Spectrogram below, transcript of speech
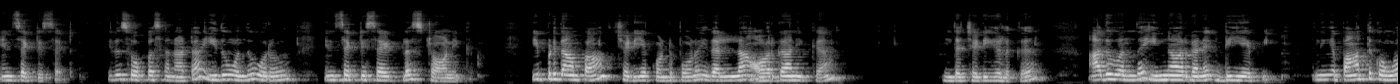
இன்செக்டிசைட் இது சோப்பசனாட்டா இதுவும் வந்து ஒரு இன்செக்டிசைட் ப்ளஸ் டானிக் இப்படி தான்ப்பா செடியை கொண்டு போகணும். இதெல்லாம் ஆர்கானிக்கு இந்த செடிகளுக்கு. அது வந்து இன்ஆர்கானிக் டிஏபி நீங்கள் பார்த்துக்கோங்க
